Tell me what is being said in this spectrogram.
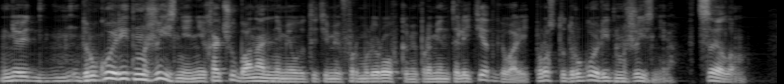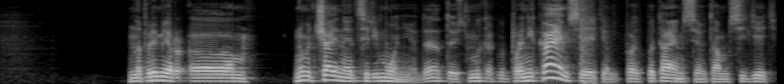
другой ритм жизни. Не хочу банальными вот этими формулировками про менталитет говорить. Просто другой ритм жизни в целом. Например, эм, ну, чайная церемония, да, то есть мы как бы проникаемся этим, пытаемся там сидеть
